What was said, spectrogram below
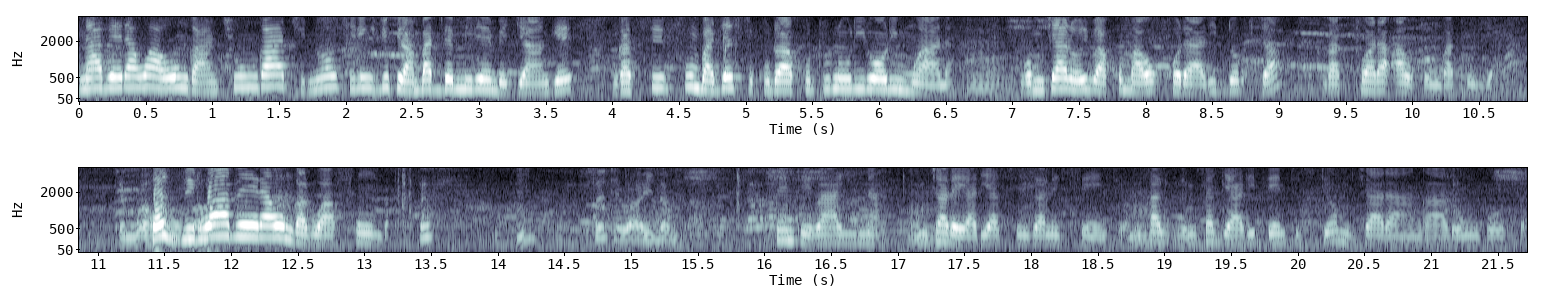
nabeerawo awo nga ncunga kino jjukira mbadde mirembe gyange nga sifumba just kula- kutunuulira oli mwana. Ng'omukyala oli bakomawo okukola ali dokita nga tutwala auto nga tulya. Kozi lwabeerawo nga lwafumba. Sente balinamu sente baayina. Omukyala yali asinza ne sente omukazi omusajja ali dentist omukyala nga alongoosa.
